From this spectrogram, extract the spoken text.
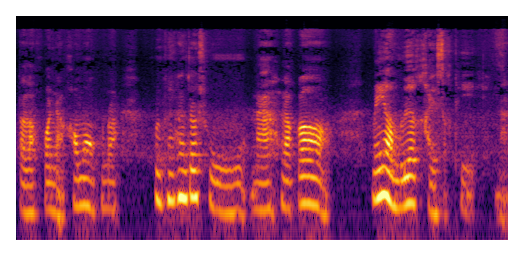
แต่ละคนอะเขามองคุณว่า คุณค่อนข้างเจ้าชู้นะ แล้วก็ไม่ยอมเลือกใครสักทีนะ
